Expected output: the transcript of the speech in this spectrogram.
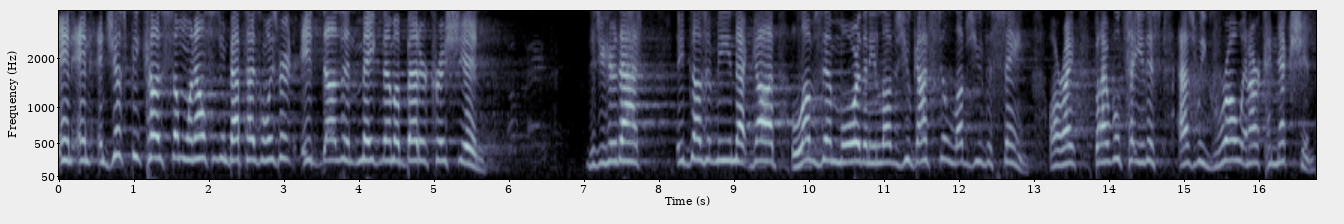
And, and, and just because someone else has been baptized in the Holy Spirit, it doesn't make them a better Christian. Did you hear that? It doesn't mean that God loves them more than He loves you. God still loves you the same, all right? But I will tell you this as we grow in our connection,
